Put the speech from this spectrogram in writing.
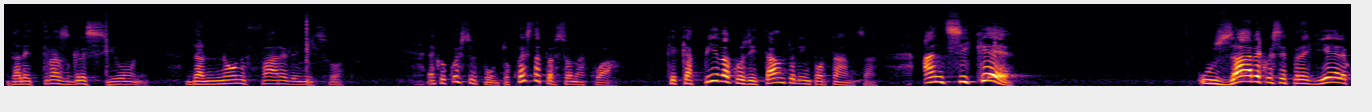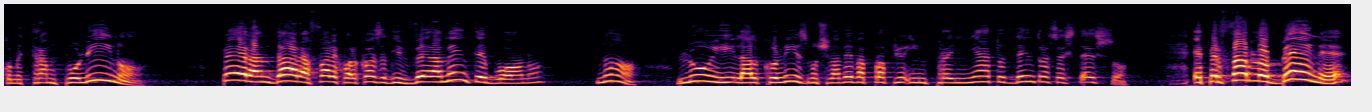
dalle trasgressioni, dal non fare le mitzvot. Ecco, questo è il punto. Questa persona qua, che capiva così tanto l'importanza, anziché usare queste preghiere come trampolino per andare a fare qualcosa di veramente buono, no, lui l'alcolismo ce l'aveva proprio impregnato dentro se stesso e per farlo bene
